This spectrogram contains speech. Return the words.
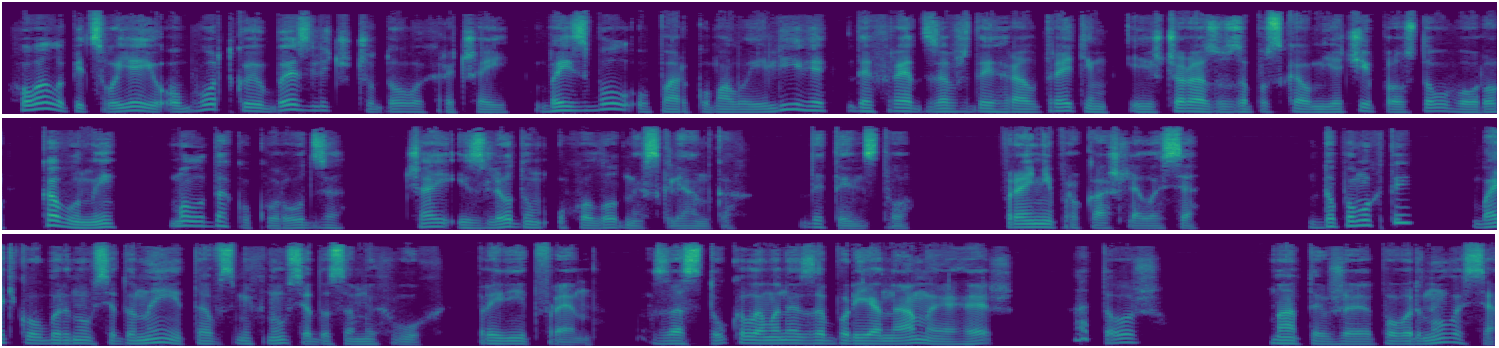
ховало під своєю обгорткою безліч чудових речей бейсбол у парку малої ліги, де Фред завжди грав третім і щоразу запускав м'ячі просто вгору, кавуни, молода кукурудза, чай із льодом у холодних склянках, дитинство. Френі прокашлялася. Допомогти? Батько обернувся до неї та всміхнувся до самих вух. Привіт, Френ. Застукала мене за бур'янами, геш? «А тож». Мати вже повернулася.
